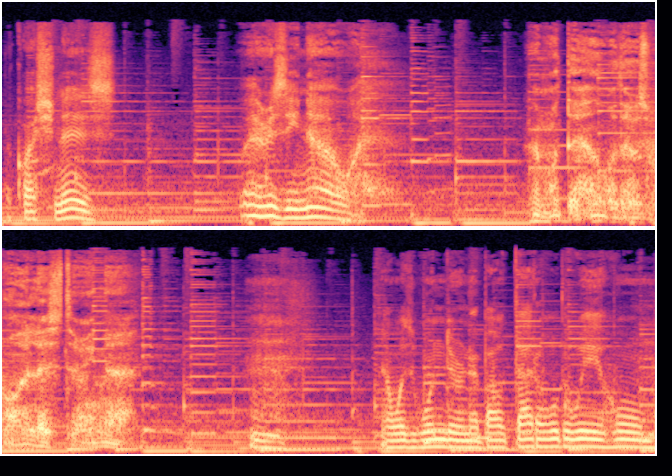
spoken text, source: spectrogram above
The question is, where is he now? And what the hell were those royalists doing there? Hmm. I was wondering about that all the way home.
